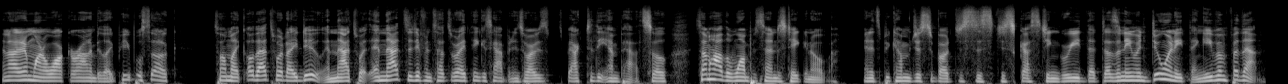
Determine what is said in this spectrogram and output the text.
And I didn't want to walk around and be like, people suck. So I'm like, oh, that's what I do. And that's what, and that's the difference. That's what I think is happening. So I was back to the empath. So somehow the 1% has taken over and it's become just about just this disgusting greed that doesn't even do anything, even for them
